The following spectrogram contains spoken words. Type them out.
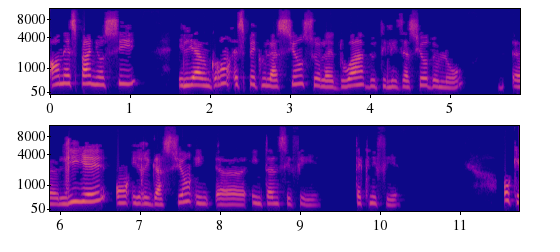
En Espagne aussi, il y a une grande spéculation sur les droits d'utilisation de l'eau euh, liés en irrigation intensifiée, technifiée. OK,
